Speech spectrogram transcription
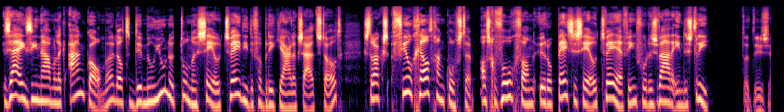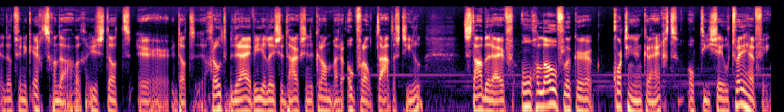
Zij zien namelijk aankomen dat de miljoenen tonnen CO2 die de fabriek jaarlijks uitstoot, straks veel geld gaan kosten als gevolg van Europese CO2-heffing voor de zware industrie. Dat is, en dat vind ik echt schandalig, is dat, er, dat grote bedrijven, je leest het dagelijks in de krant, maar ook vooral Tata Steel, het staalbedrijf, ongelooflijke kortingen krijgt op die CO2-heffing.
